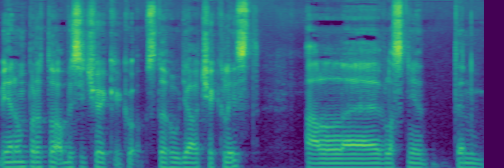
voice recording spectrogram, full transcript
jenom proto, aby si člověk jako z toho udělal checklist, ale vlastně ten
